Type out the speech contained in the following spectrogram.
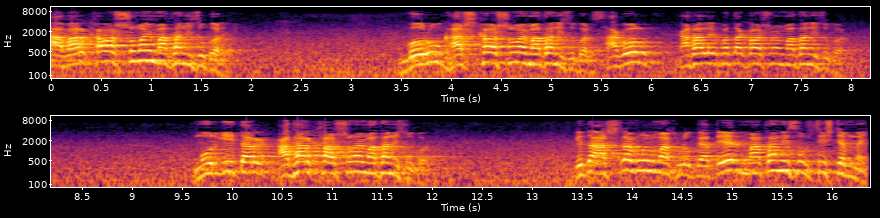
খাবার খাওয়ার সময় মাথা নিচু করে। গরু ঘাস খাওয়ার সময় মাথা নিচু করে। ছাগল কাঁঠালের পাতা খাওয়ার সময় মাথা নিচু করে। মুরগি তার আধার খাওয়ার সময় মাথা নিচু করে। কিন্তু আশরাফুল মাখলুকাতের মাথা নিচুর সিস্টেম নাই।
